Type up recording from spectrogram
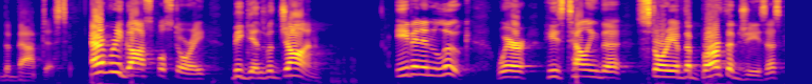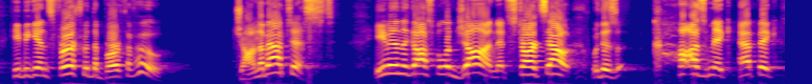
the Baptist. Every gospel story begins with John. Even in Luke, where he's telling the story of the birth of Jesus, he begins first with the birth of who? John the Baptist. Even in the Gospel of John, that starts out with this cosmic, epic,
